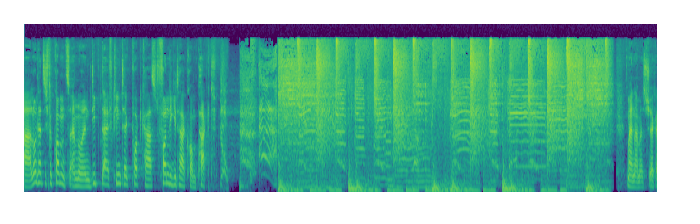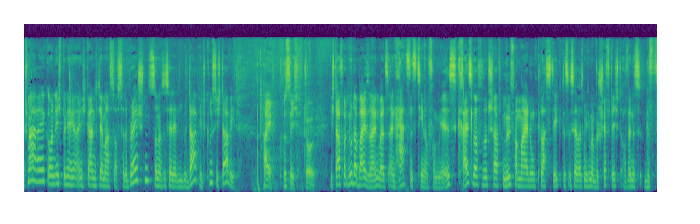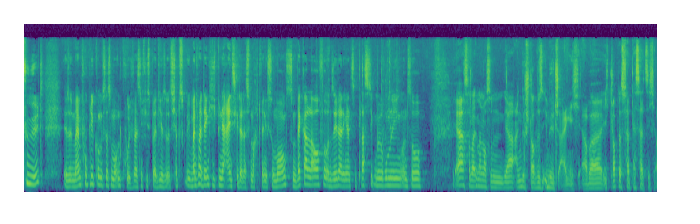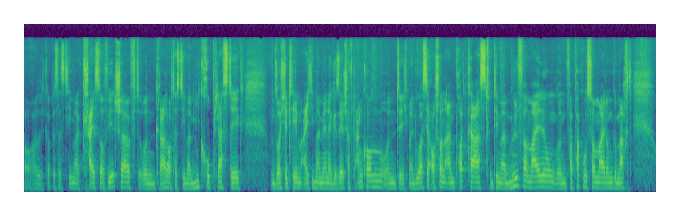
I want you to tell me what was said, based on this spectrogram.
Hallo und herzlich willkommen zu einem neuen Deep Dive Cleantech Podcast von Digital Kompakt. Mein Name ist Jörg Kaczmarek und ich bin ja hier eigentlich gar nicht der Master of Celebrations, sondern es ist ja der liebe David. Grüß dich, David. Hi, grüß dich, Joel. Ich darf heute nur dabei sein, weil es ein Herzensthema von mir ist. Kreislaufwirtschaft, Müllvermeidung, Plastik, das ist ja, was mich immer beschäftigt, auch wenn es gefühlt, also in meinem Publikum ist das immer uncool. Ich weiß nicht, wie es bei dir so ist. Ich manchmal denke ich, ich bin der Einzige, der das macht, wenn ich so morgens zum Bäcker laufe und sehe da den ganzen Plastikmüll rumliegen und so. Ja, es hat immer noch so ein ja, angestaubtes Image eigentlich. Aber ich glaube, das verbessert sich auch. Also ich glaube, dass das Thema Kreislaufwirtschaft und gerade auch das Thema Mikroplastik und solche Themen eigentlich immer mehr in der Gesellschaft ankommen. Und ich meine, du hast ja auch schon einen Podcast zum Thema Müllvermeidung und Verpackungsvermeidung gemacht.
